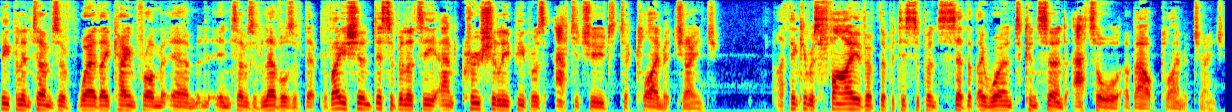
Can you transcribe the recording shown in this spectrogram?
people in terms of where they came from, um, in terms of levels of deprivation, disability, and crucially, people's attitude to climate change. I think it was five of the participants said that they weren't concerned at all about climate change.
